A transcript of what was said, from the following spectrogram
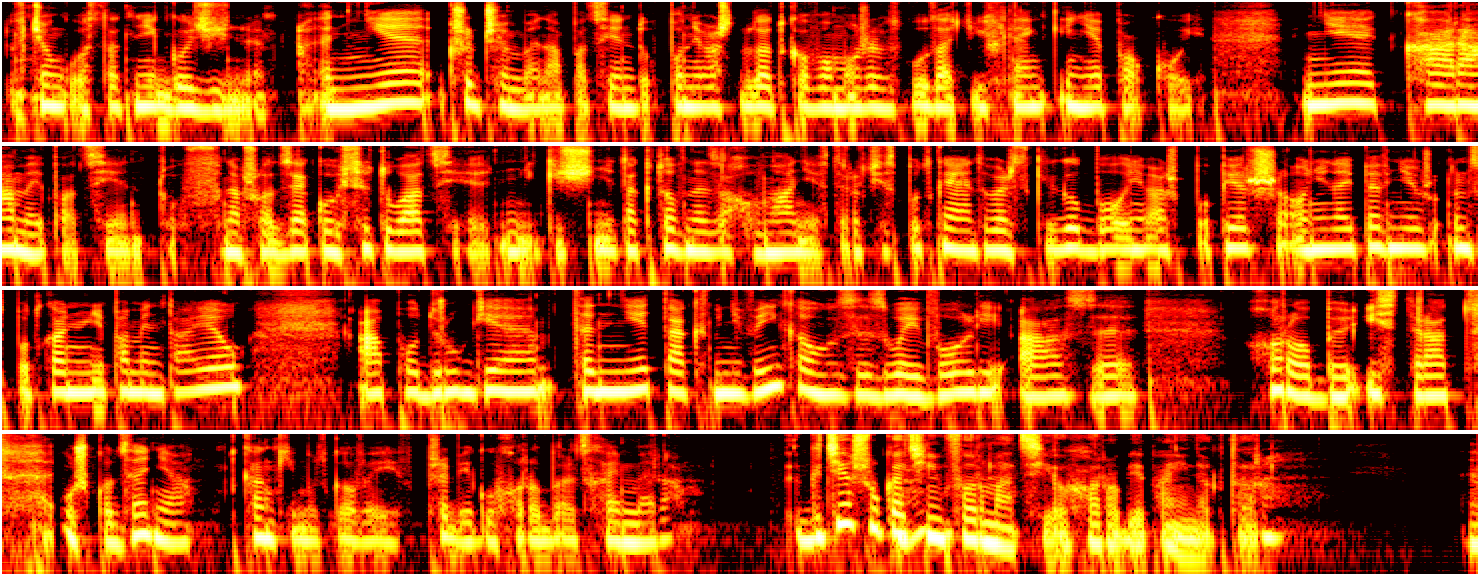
w ciągu ostatniej godziny. Nie krzyczymy na pacjentów, ponieważ dodatkowo może wzbudzać ich lęk i niepokój. Nie karamy pacjentów, na przykład za jakąś sytuację, jakieś nietaktowne zachowanie w trakcie spotkania towarzyskiego, ponieważ po pierwsze oni najpewniej już o tym spotkaniu nie pamiętają, a po drugie ten nietak nie wynikał ze złej woli, a z choroby i strat uszkodzenia tkanki mózgowej w przebiegu choroby Alzheimera. Gdzie szukać hmm. informacji o chorobie, pani doktor? E,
